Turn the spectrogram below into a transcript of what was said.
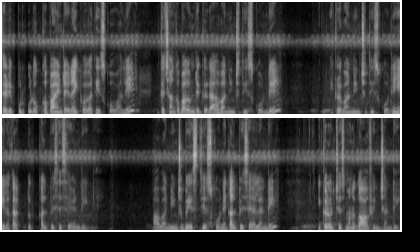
సైడ్ ఎప్పుడు కూడా ఒక్క పాయింట్ అయినా ఎక్కువగా తీసుకోవాలి. ఇంకా చంక భాగం దగ్గర వన్ ఇంచ్ తీసుకోండి. ఇక్కడ వన్ ఇంచ్ తీసుకొని ఇలా కరెక్ట్ కలిపేసేసేయండి. ఆ వన్ ఇంచ్ బేస్ చేసుకొని కలిపేసేయాలండి. ఇక్కడ వచ్చేసి మనకు హాఫ్ ఇంచ్ అండి.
